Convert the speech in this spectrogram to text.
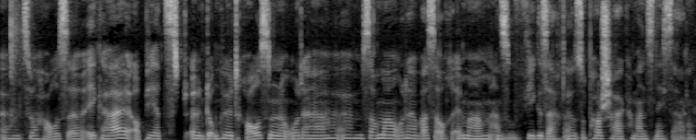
ähm, zu Hause, egal ob jetzt äh, dunkel draußen oder ähm, Sommer oder was auch immer. Also wie gesagt, also pauschal kann man es nicht sagen.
